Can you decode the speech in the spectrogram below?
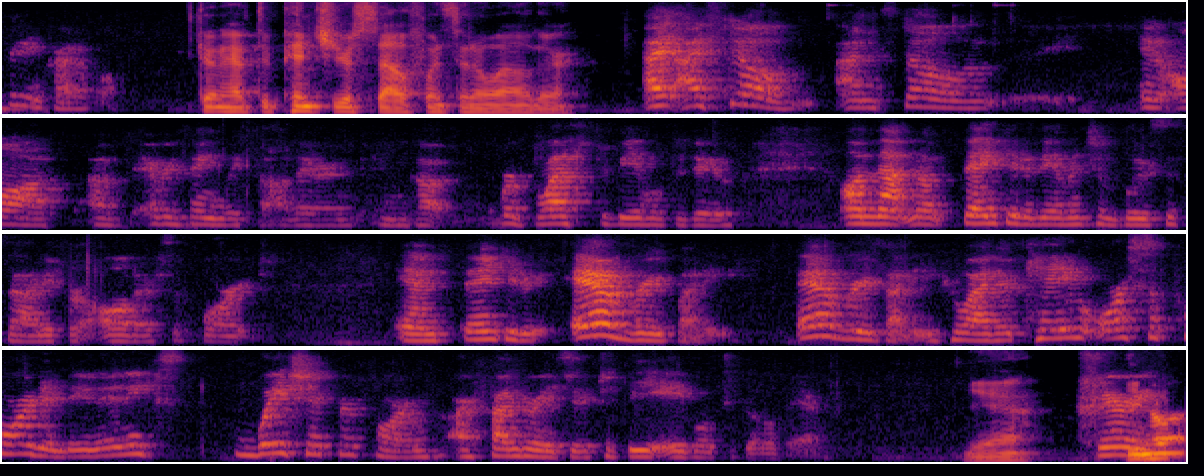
pretty incredible. Gonna have to pinch yourself once in a while there. I, I still I'm still in awe of everything we saw there and, and got, we're blessed to be able to do. On that note, thank you to the Edmonton Blue Society for all their support. And thank you to everybody, everybody who either came or supported in any way, shape, or form our fundraiser to be able to go there. Yeah. Very you know,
